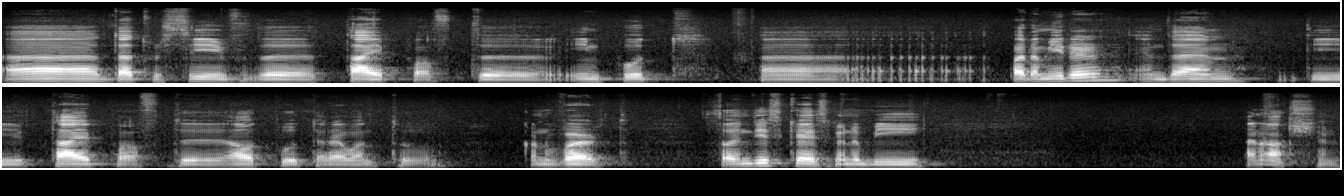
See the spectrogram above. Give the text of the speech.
uh, that receives the type of the input uh, parameter and then the type of the output that I want to convert. So in this case, it's going to be an auction.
